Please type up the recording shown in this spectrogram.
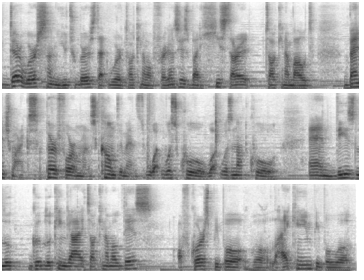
there were some YouTubers that were talking about fragrances, but he started talking about benchmarks, performance, compliments, what was cool, what was not cool. And this look good looking guy talking about this, of course people will like him, people will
